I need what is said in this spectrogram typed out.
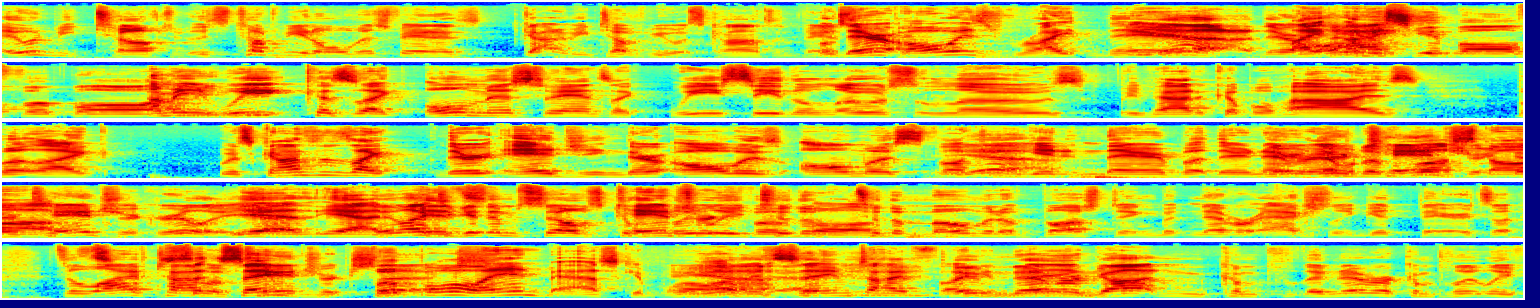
It would be tough. To, it's tough to be an Ole Miss fan. It's got to be tough to be a Wisconsin fan. They're always right there. Yeah, they're like, I mean, always- Basketball, football. I mean, we because like Ole Miss fans, like we see the lowest of lows. We've had a couple highs, but like Wisconsin's like they're edging. They're always almost fucking Yeah. getting there, but they're They're, never they're able to tantric. bust off. They're tantric, really. Yeah, yeah, They like to get themselves completely to the to the moment of busting, but never actually get there. It's a it's a lifetime S- of same tantric football sex. and basketball. Yeah. I mean, same type fucking They've never thing. gotten. Com- they've never completely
